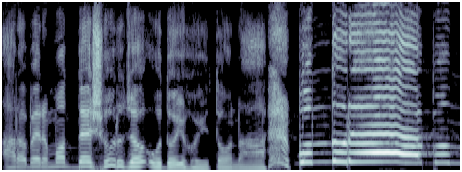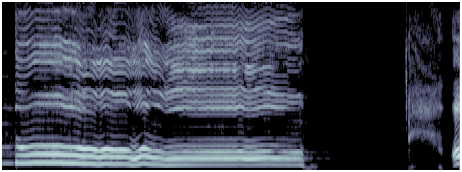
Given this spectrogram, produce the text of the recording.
আরবের মধ্যে সূর্য উদয় হইত না। বন্ধুরে, বন্ধু! ও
